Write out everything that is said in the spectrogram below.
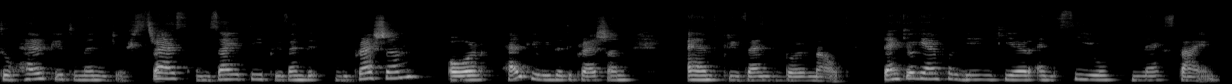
to help you to manage your stress, anxiety, prevent depression, or help you with the depression and prevent burnout. Thank you again for being here and see you next time.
